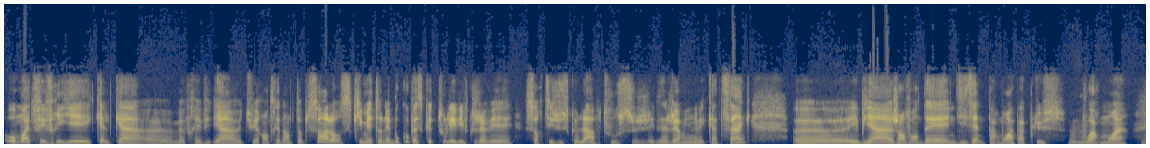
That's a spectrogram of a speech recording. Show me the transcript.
Au mois de février, quelqu'un euh, me prévient, euh, tu es rentré dans le top 100. Alors, ce qui m'étonnait beaucoup, parce que tous les livres que j'avais sortis jusque-là, tous, j'exagère, mais il y en avait 4-5, euh, eh bien, j'en vendais une dizaine par mois, pas plus, mhm. voire moins. Mhm.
